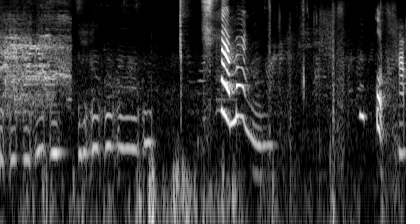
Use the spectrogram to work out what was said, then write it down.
เชี่ยแม่งกดครับ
